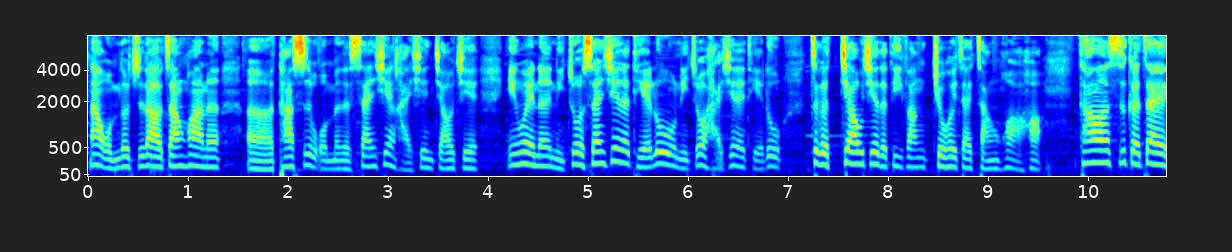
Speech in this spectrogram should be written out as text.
那我们都知道彰化呢，呃，它是我们的三线海线交接，因为呢，你坐三线的铁路，你坐海线的铁路，这个交接的地方就会在彰化哈。它是个在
